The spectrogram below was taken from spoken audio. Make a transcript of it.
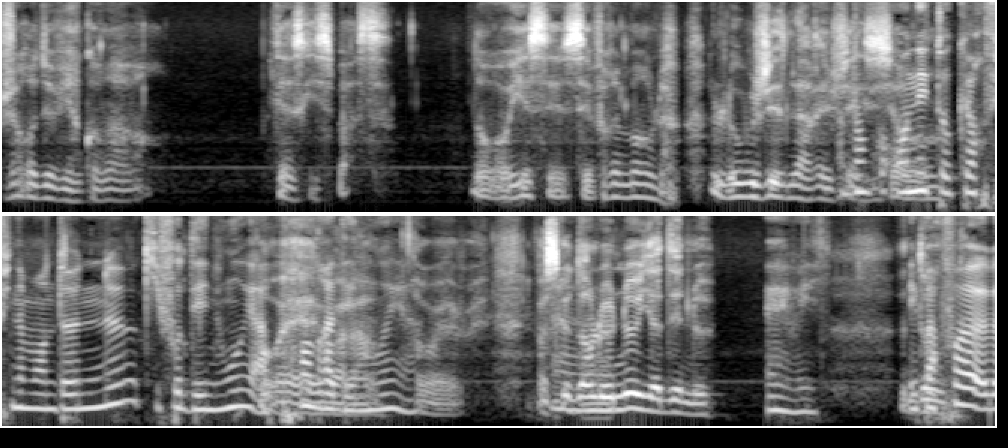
je redeviens comme avant. Qu'est-ce qui se passe? Donc, vous voyez, c'est vraiment l'objet de la réflexion. Donc, on est au cœur finalement d'un nœud qu'il faut dénouer, apprendre à dénouer. Hein. Parce que dans le nœud, il y a des nœuds. Eh oui. Et parfois euh,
